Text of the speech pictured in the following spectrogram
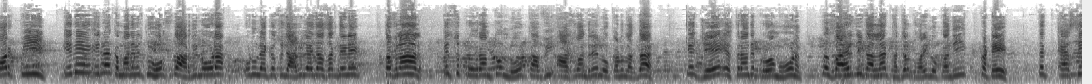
ਔਰ ਕੀ ਇਹਦੇ, ਇਹਨਾਂ ਕੰਮਾਂ ਦੇ ਵਿੱਚ ਕੋਈ ਹੋਰ ਸੁਧਾਰ ਦੀ ਲੋੜ ਆ? ਉਹਨੂੰ ਲੈ ਕੇ ਸੁਝਾਅ ਵੀ ਲੈ ਜਾ ਸਕਦੇ ਨੇ। ਤਾਂ ਫਿਲਹਾਲ ਇਸ ਪ੍ਰੋਗਰਾਮ ਤੋਂ ਲੋਕ ਕਾਫੀ ਆਸਵੰਦ ਨੇ, ਲੋਕਾਂ ਨੂੰ ਲੱਗਦਾ ਕਿ ਜੇ ਇਸ ਤਰ੍ਹਾਂ ਦੇ ਪ੍ਰੋਗਰਾਮ ਹੋਣ, ਤਾਂ ਜ਼ਾਹਿਰ ਜੀ ਗੱਲ ਹੈ ਖੱਜਲ ਖੁਆਰੀ ਲੋਕਾਂ ਦੀ ਘਟੇ। ਤੇ ਐਸੇ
